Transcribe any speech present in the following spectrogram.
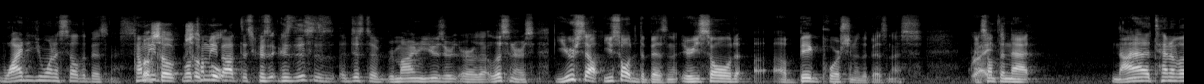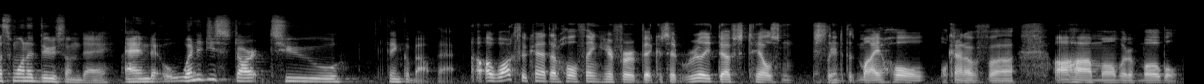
why did you want to sell the business? Tell well, me, so, well, so tell cool. me about this because because this is just to remind users or the listeners, you sell you sold the business or you sold a, a big portion of the business, right. something that nine out of ten of us want to do someday. And when did you start to think about that? I'll walk through kind of that whole thing here for a bit because it really dovetails nicely into my whole kind of uh, aha moment of mobile.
